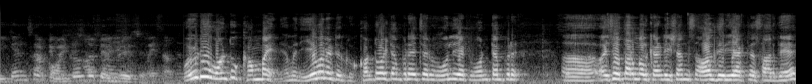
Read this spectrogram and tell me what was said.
We can sir control the temperature. Why do you want to combine? I mean, even at a control temperature, only at one temperature, uh, isothermal conditions, all the reactors are there.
